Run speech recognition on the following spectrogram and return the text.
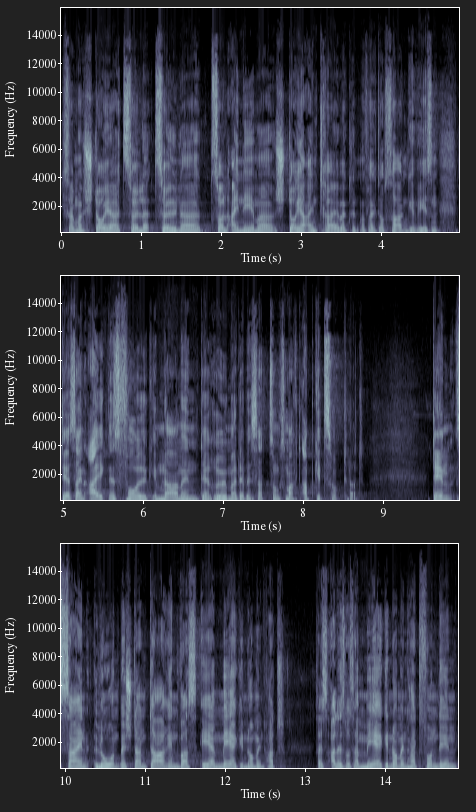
ich sage mal, Steuer, Zöllner, Zolleinnehmer, Steuereintreiber, könnte man vielleicht auch sagen, gewesen, der sein eigenes Volk im Namen der Römer, der Besatzungsmacht, abgezockt hat. Denn sein Lohn bestand darin, was er mehr genommen hat. Das heißt, alles, was er mehr genommen hat von den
